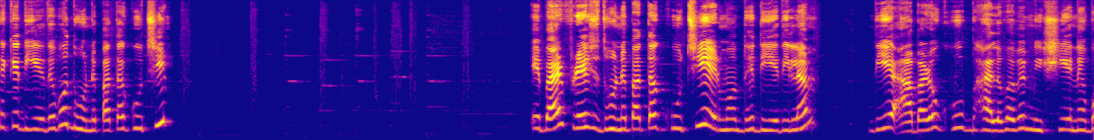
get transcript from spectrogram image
থেকে দিয়ে দেব ধনে পাতা কুচি। এবার ফ্রেশ ধনে পাতা কুচি এর মধ্যে দিয়ে দিলাম। দিয়ে আবারও খুব ভালোভাবে মিশিয়ে নেব।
